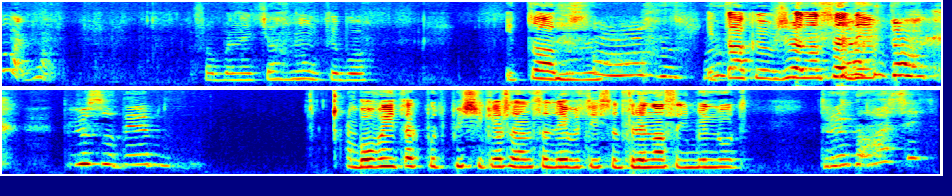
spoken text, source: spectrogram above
Давай, ну. Щоб не тягнути, бо і так же. І так вже насадив. Так, так. Плюс один. Бо ви і так підписчики вже насадивитеся 13 минут. Тринадцять?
